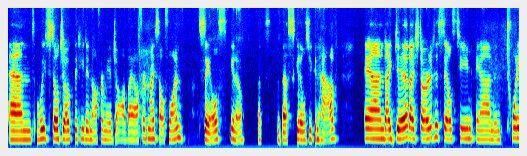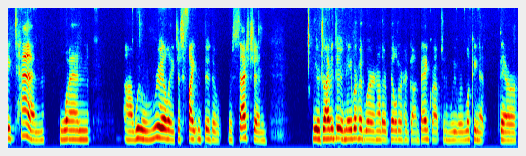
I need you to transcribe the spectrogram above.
And we still joke that he didn't offer me a job. I offered myself one sales, you know, that's the best skills you can have. And I did. I started his sales team. And in 2010, when uh, we were really just fighting through the recession. We were driving through a neighborhood where another builder had gone bankrupt, and we were looking at their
